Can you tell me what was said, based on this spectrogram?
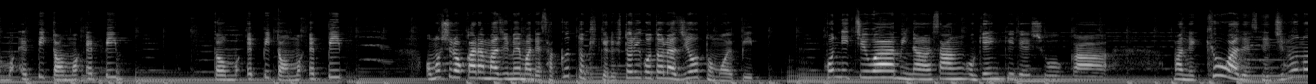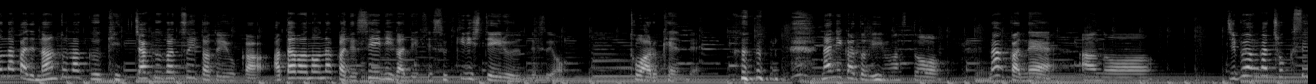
もエピともエピともエピともエピ。面白から真面目までサクッと聞ける独り言ラジオともエピ。こんにちは皆さん。お元気でしょうか？まあね今日はですね自分の中でなんとなく決着がついたというか頭の中で整理ができてすっきりしているんですよ。とある件で。何かと言いますとなんかねあのー自分が直接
